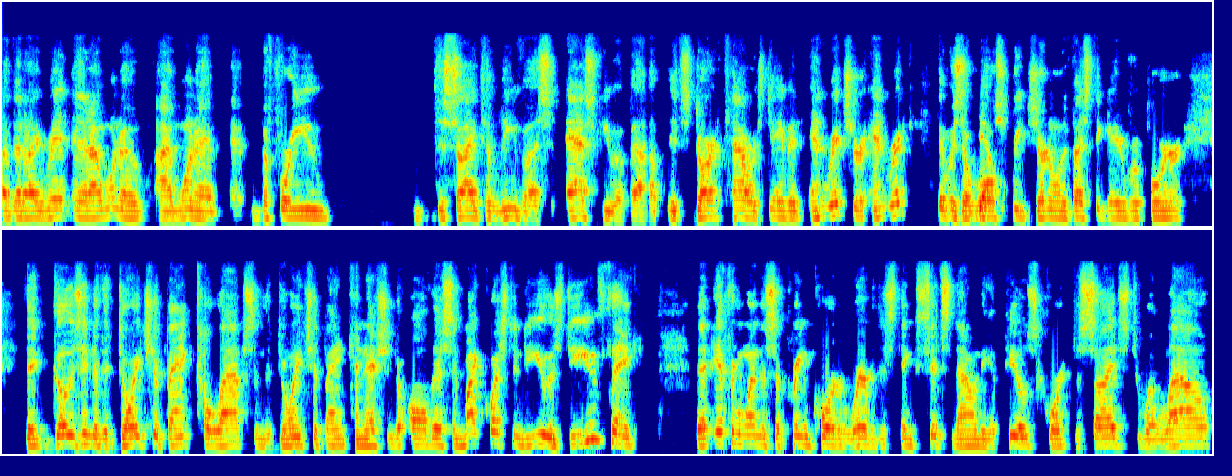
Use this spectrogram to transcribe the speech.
uh, that I read, and I want to I want to before you decide to leave us, ask you about. It's Dark Towers, David Enrich or Enric. That was a Wall Street Journal investigative reporter that goes into the Deutsche Bank collapse and the Deutsche Bank connection to all this. And my question to you is do you think that if and when the Supreme Court or wherever this thing sits now in the appeals court decides to allow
